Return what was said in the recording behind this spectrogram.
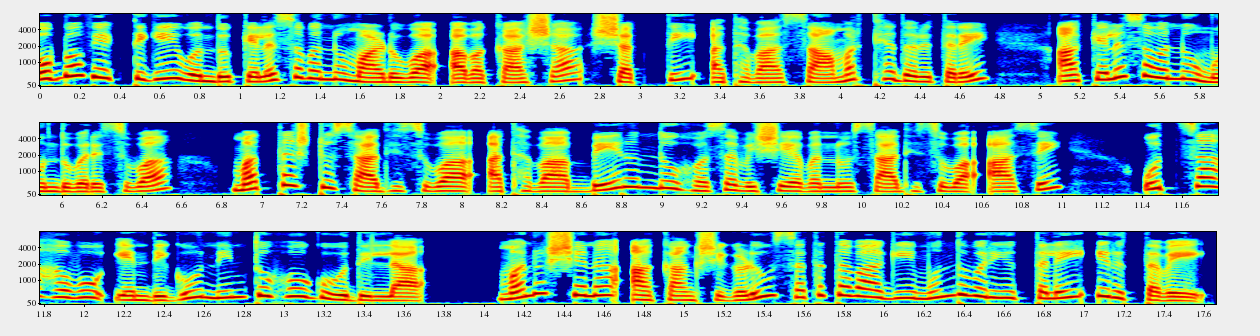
ಒಬ್ಬ ವ್ಯಕ್ತಿಗೆ ಒಂದು ಕೆಲಸವನ್ನು ಮಾಡುವ ಅವಕಾಶ, ಶಕ್ತಿ ಅಥವಾ ಸಾಮರ್ಥ್ಯ ದೊರೆತರೆ, ಆ ಕೆಲಸವನ್ನು ಮುಂದುವರೆಸುವ, ಮತ್ತಷ್ಟು ಸಾಧಿಸುವ ಅಥವಾ ಬೇರೊಂದು ಹೊಸ ವಿಷಯವನ್ನು ಸಾಧಿಸುವ ಆಸೆ, ಉತ್ಸಾಹವು ಎಂದಿಗೂ ನಿಂತು ಹೋಗುವುದಿಲ್ಲ. ಮನುಷ್ಯನ ಆಕಾಂಕ್ಷೆಗಳು ಸತತವಾಗಿ ಮುಂದುವರಿಯುತ್ತಲೇ ಇರುತ್ತವೆ.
